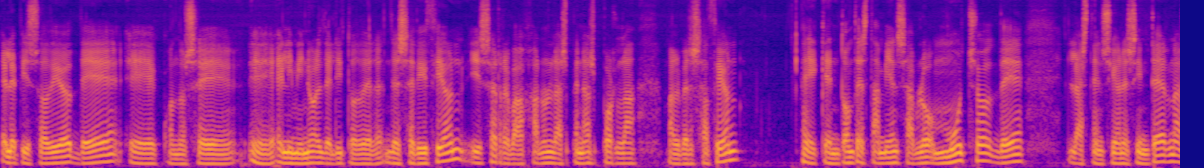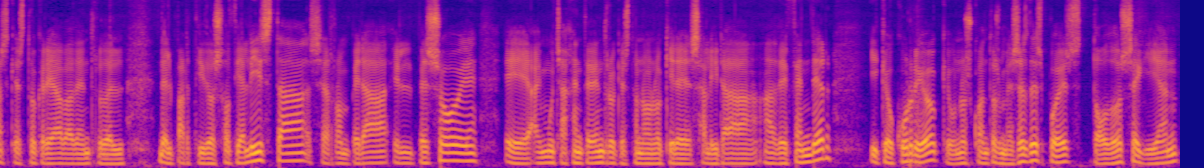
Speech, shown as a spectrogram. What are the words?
el episodio de eh, cuando se eh, eliminó el delito de sedición y se rebajaron las penas por la malversación que entonces también se habló mucho de las tensiones internas que esto creaba dentro del, Partido Socialista, se romperá el PSOE, eh, hay mucha gente dentro que esto no lo quiere salir a, defender y que ocurrió que unos cuantos meses después todos seguían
